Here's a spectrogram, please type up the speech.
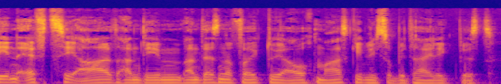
den FCA, an dem, an dessen Erfolg du ja auch maßgeblich so beteiligt bist?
